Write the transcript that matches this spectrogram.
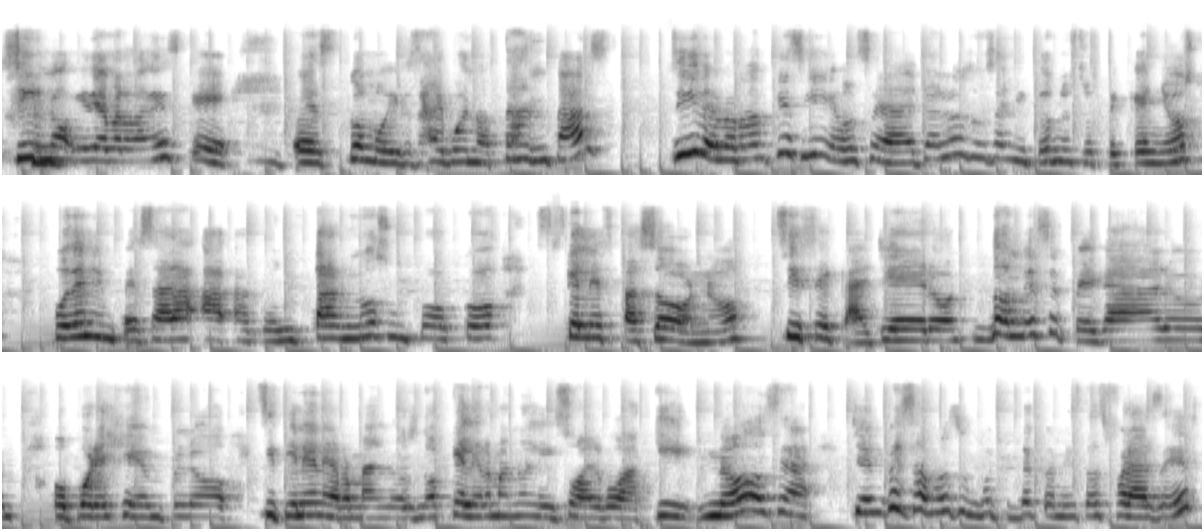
Sí, no, y de verdad es que es como dices, ay, bueno, tantas. Sí, de verdad que sí. O sea, ya los dos añitos, nuestros pequeños pueden empezar a, a contarnos un poco qué les pasó, ¿no? Si se cayeron, dónde se pegaron, o por ejemplo, si tienen hermanos, ¿no? Que el hermano le hizo algo aquí, ¿no? O sea, ya empezamos un poquito con estas frases,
